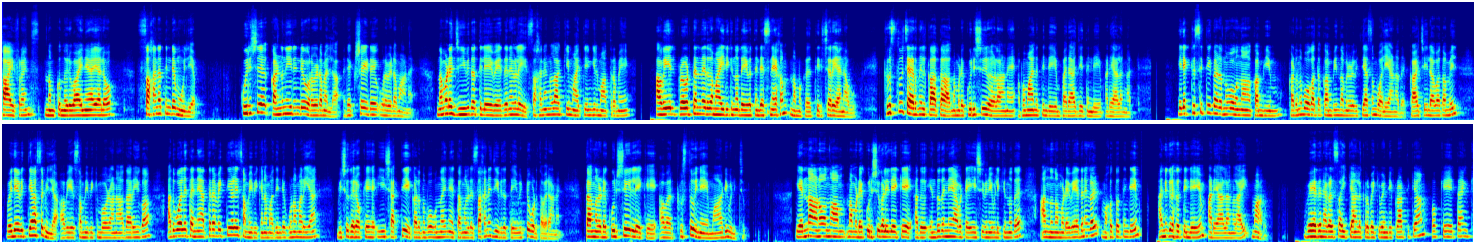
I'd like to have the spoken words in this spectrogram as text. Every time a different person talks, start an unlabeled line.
Hi friends നമുക്കൊന്നൊരു വായനയായാലോ? സഹനത്തിന്റെ മൂല്യം. കുരിശ് കണ്ണുനീരിന്റെ ഉറവിടമല്ല രക്ഷയുടെ ഉറവിടമാണ്. നമ്മുടെ ജീവിതത്തിലെ വേദനകളെ സഹനങ്ങളാക്കി മാറ്റിയെങ്കിൽ മാത്രമേ അവയിൽ പ്രവർത്തനനിരതമായിരിക്കുന്ന ദൈവത്തിന്റെ സ്നേഹം നമുക്ക് തിരിച്ചറിയാനാവൂ. ക്രിസ്തു ചേർന്ന് നിൽക്കാത്ത നമ്മുടെ കുരിശുകളാണ് അപമാനത്തിന്റെയും പരാജയത്തിന്റെയും അടയാളങ്ങൾ. ഇലക്ട്രിസിറ്റി കടന്നു പോകുന്ന കമ്പിയും കടന്നു പോകാത്ത കമ്പിയും തമ്മിലുള്ള വ്യത്യാസം പോലെയാണത്. കാഴ്ചയിൽ അവ തമ്മിൽ വലിയ വ്യത്യാസമില്ല. അവയെ സമീപിക്കുമ്പോഴാണ് അതറിയുക. അതുപോലെ തന്നെ അത്തരം വ്യക്തികളെ സമീപിക്കണം. അതിന്റെ ഗുണമറിയാൻ വിശുദ്ധരൊക്കെ ഈ ശക്തിയെ കടന്നു പോകുന്നതിന് തങ്ങളുടെ സഹന ജീവിതത്തെ വിട്ടുകൊടുത്തവരാണ്. തങ്ങളുടെ കുരിശുകളിലേക്ക് അവർ ക്രിസ്തുവിനെ മാടി വിളിച്ചു. എന്നാണോ നാം നമ്മുടെ കുരിശുകളിലേക്ക്? അത് എന്തു തന്നെയാവട്ടെ യേശുവിനെ വിളിക്കുന്നത്? അന്ന് നമ്മുടെ വേദനകൾ മഹത്വത്തിന്റെയും അനുഗ്രഹത്തിന്റെയും അടയാളങ്ങളായി മാറും. വേദനകൾ സഹിക്കാനുള്ള കൃപയ്ക്ക് വേണ്ടി പ്രാർത്ഥിക്കാം. Okay thank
